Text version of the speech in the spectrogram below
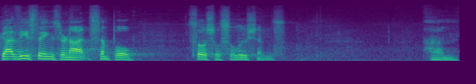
God, these things are not simple social solutions. Um,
